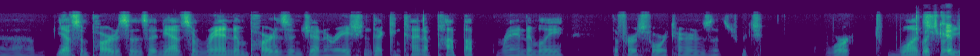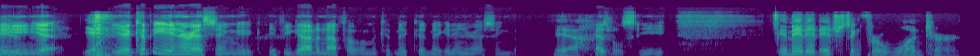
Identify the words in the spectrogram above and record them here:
Um, you have some partisans and you have some random partisan generation that can kind of pop up randomly the first four turns, which, which worked once Which could you. be yeah Yeah, yeah it could be interesting if you got enough of them. It could make could make it interesting, but yeah. as we'll see. It made it interesting for one turn.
